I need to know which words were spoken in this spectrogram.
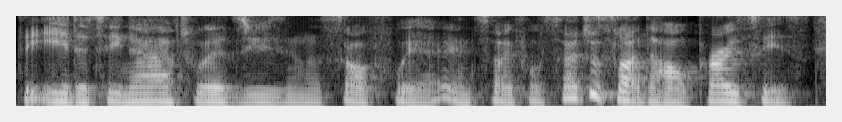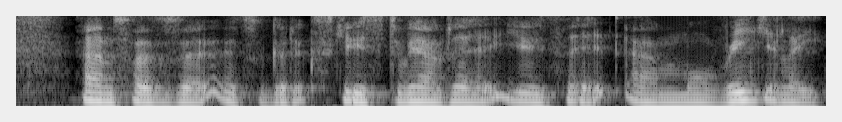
the editing afterwards using the software and so forth. So I just like the whole process. Um, so it's a, it's a, good excuse to be able to use that um, more regularly.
